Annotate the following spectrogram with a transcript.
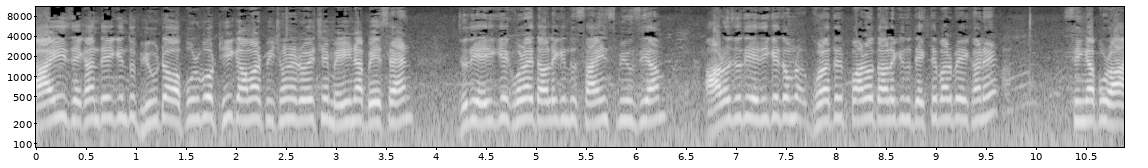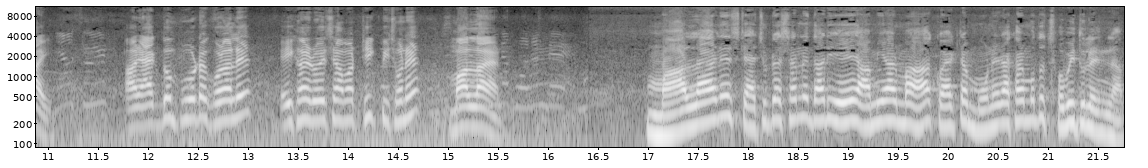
গাইজ এখান থেকে কিন্তু ভিউটা অপূর্ব। ঠিক আমার পিছনে রয়েছে মেরিনা বে স্যান্ড যদি এদিকে ঘোরাই, তাহলে কিন্তু সায়েন্স মিউজিয়াম। আরও যদি এদিকে তোমরা ঘোরাতে পারো, তাহলে কিন্তু দেখতে পারবে এখানে সিঙ্গাপুর আই। আর একদম পুরোটা ঘোরালে এইখানে রয়েছে আমার ঠিক পিছনে মাল্লায়ন মাল্লায়নের স্ট্যাচুটার সামনে দাঁড়িয়ে আমি আর মা কয়েকটা মনে রাখার মতো ছবি তুলে নিলাম।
